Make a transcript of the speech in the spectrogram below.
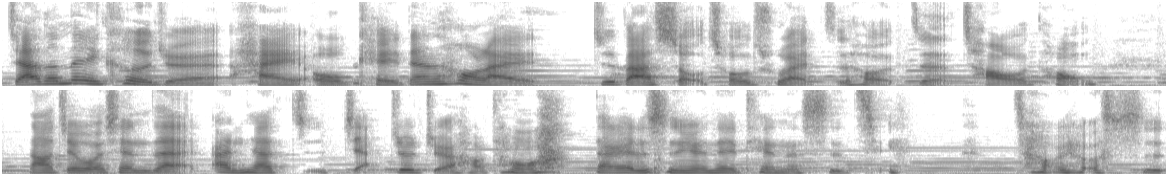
夹的那一刻觉得还 OK，但是后来就是把手抽出来之后，真的超痛。然后结果现在按一下指甲就觉得好痛啊，大概就是因为那天的事情，超有事。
